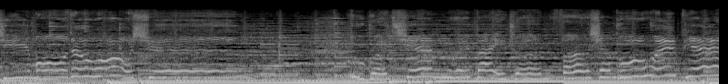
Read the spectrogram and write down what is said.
寂寞的斡旋，不管千回百转，方向不会偏。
